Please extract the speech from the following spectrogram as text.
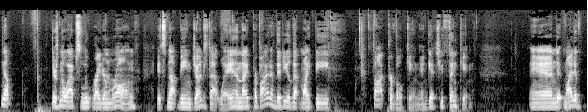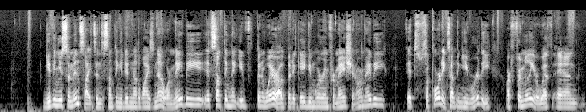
Now, there's no absolute right and wrong. It's not being judged that way, and I provide a video that might be thought provoking and gets you thinking. And it might have given you some insights into something you didn't otherwise know. Or maybe it's something that you've been aware of, but it gave you more information. Or maybe it's supporting something you really are familiar with and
